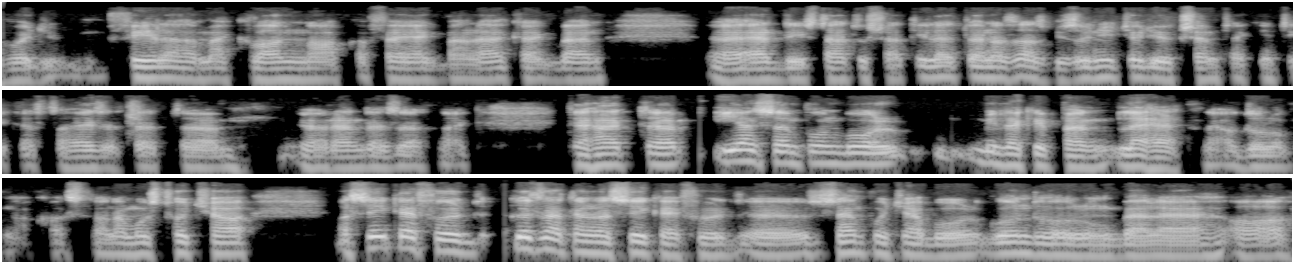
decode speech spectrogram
hogy félelmek vannak a fejekben, lelkekben erdély státusát illetően, az azt bizonyítja, hogy ők sem tekintik ezt a helyzetet rendezetnek. Tehát ilyen szempontból mindenképpen lehetne a dolognak haszna. Na most, hogyha a Székelyföld, közvetlenül a Székelyföld szempontjából gondolunk bele a,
